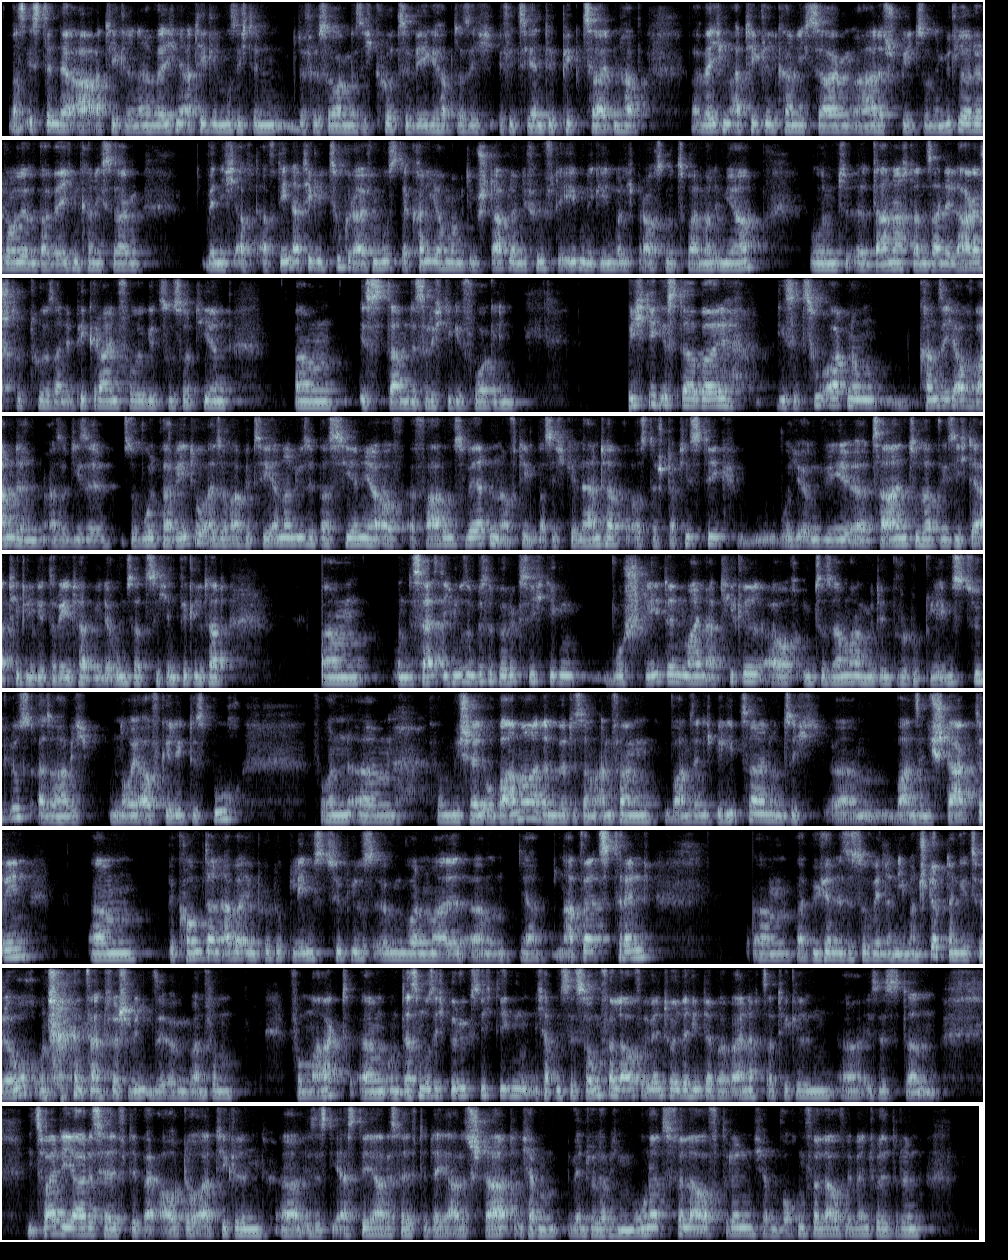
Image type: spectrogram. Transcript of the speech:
Was ist denn der A-Artikel? Ne? Welchen Artikel muss ich denn dafür sorgen, dass ich kurze Wege habe, dass ich effiziente Pickzeiten habe? Bei welchem Artikel kann ich sagen, ah, das spielt so eine mittlere Rolle und bei welchem kann ich sagen, wenn ich auf, auf den Artikel zugreifen muss, da kann ich auch mal mit dem Stapler in die fünfte Ebene gehen, weil ich brauche es nur zweimal im Jahr und äh, danach dann seine Lagerstruktur, seine Pickreihenfolge zu sortieren, ähm, ist dann das richtige Vorgehen. Wichtig ist dabei, diese Zuordnung kann sich auch wandeln. Also diese sowohl Pareto als auch ABC-Analyse basieren ja auf Erfahrungswerten, auf dem, was ich gelernt habe aus der Statistik, wo ich irgendwie äh, Zahlen zu habe, wie sich der Artikel gedreht hat, wie der Umsatz sich entwickelt hat. Ähm, und das heißt, ich muss ein bisschen berücksichtigen, wo steht denn mein Artikel auch im Zusammenhang mit dem Produktlebenszyklus? Also habe ich ein neu aufgelegtes Buch von ähm, von Michelle Obama, dann wird es am Anfang wahnsinnig beliebt sein und sich ähm, wahnsinnig stark drehen, ähm, bekommt dann aber im Produktlebenszyklus irgendwann mal ähm, ja, einen Abwärtstrend. Ähm, bei Büchern ist es so, wenn dann niemand stirbt, dann geht es wieder hoch und dann verschwinden sie irgendwann vom, vom Markt. Ähm, und das muss ich berücksichtigen. Ich habe einen Saisonverlauf eventuell dahinter. Bei Weihnachtsartikeln äh, ist es dann die zweite Jahreshälfte. Bei Outdoor-Artikeln äh, ist es die erste Jahreshälfte, der Jahresstart. Ich habe eventuell habe ich einen Monatsverlauf drin, ich habe einen Wochenverlauf eventuell drin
